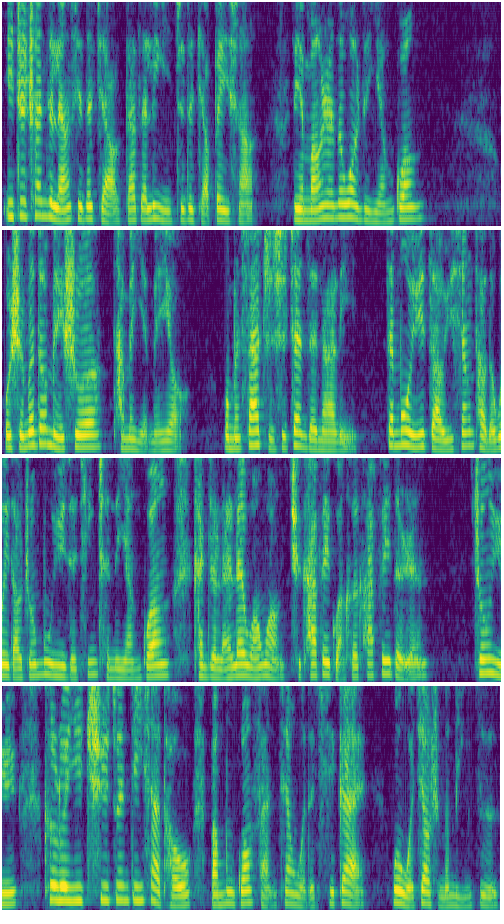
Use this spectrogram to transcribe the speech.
一只穿着凉鞋的脚搭在另一只的脚背上，脸茫然地望着阳光。我什么都没说，他们也没有。我们仨只是站在那里，在墨鱼藻与香草的味道中沐浴着清晨的阳光，看着来来往往去咖啡馆喝咖啡的人。终于，克洛伊屈尊低下头，把目光反向我的膝盖，问我叫什么名字。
